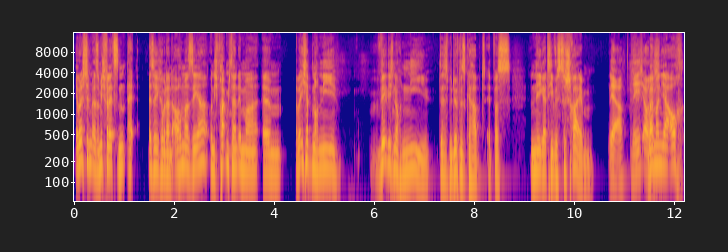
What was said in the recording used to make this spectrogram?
Ja, aber das stimmt. Also mich verletzen äh, solche Kommentare auch immer sehr. Und ich frage mich dann immer, ähm, aber ich habe noch nie, wirklich noch nie das Bedürfnis gehabt, etwas Negatives zu schreiben. Ja, nee, ich auch Weil nicht. man ja auch,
